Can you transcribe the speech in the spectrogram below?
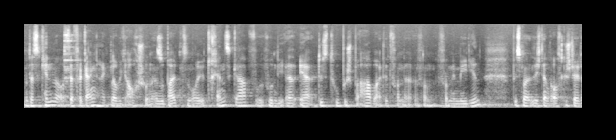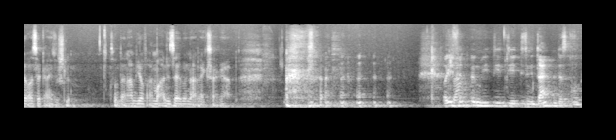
Und das kennen wir aus der Vergangenheit, glaube ich, auch schon. Also sobald es neue Trends gab, wurden die eher, dystopisch bearbeitet von, der, von, von den Medien, bis man sich dann rausgestellt hat, war es ja gar nicht so schlimm. So, und dann haben die auf einmal alle selber eine Alexa gehabt. Und ich finde irgendwie die, die, diesen Gedanken, dass, du,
